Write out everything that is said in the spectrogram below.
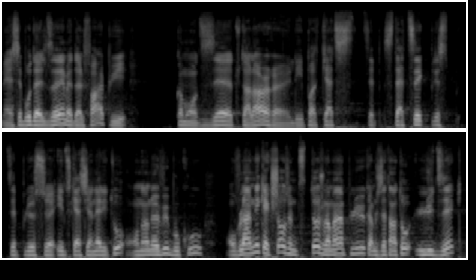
Mais c'est beau de le dire, mais de le faire. Puis, comme on disait tout à l'heure, euh, les podcasts type statiques, plus, type plus euh, éducationnels et tout, on en a vu beaucoup. On voulait amener quelque chose, une petite touche vraiment plus, comme je disais tantôt, ludique,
